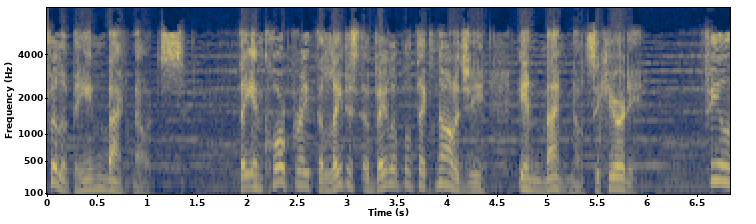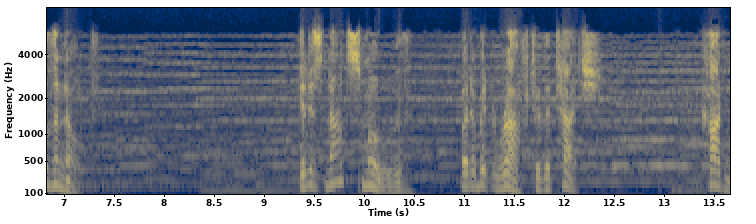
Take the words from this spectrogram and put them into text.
Philippine banknotes. They incorporate the latest available technology in banknote security. Feel the note. It is not smooth, but a bit rough to the touch. Cotton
